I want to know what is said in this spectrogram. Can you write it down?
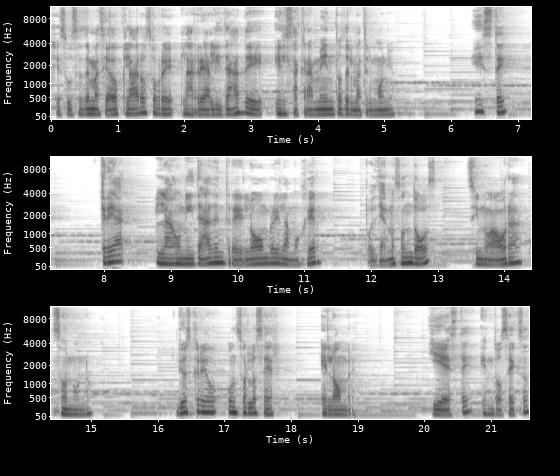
Jesús es demasiado claro sobre la realidad de el sacramento del matrimonio. Este crea la unidad entre el hombre y la mujer, pues ya no son dos, sino ahora son uno. Dios creó un solo ser, el hombre, y este en dos sexos,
